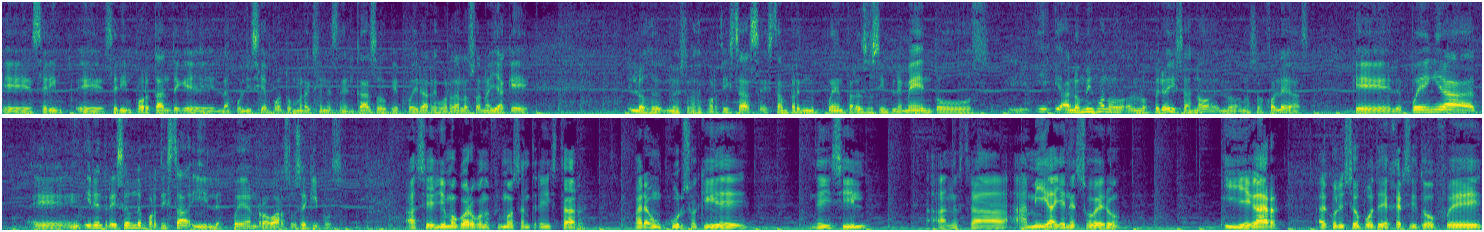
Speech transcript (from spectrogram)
Eh, sería, eh, sería importante que la policía pueda tomar acciones en el caso, que pueda ir a resguardar la zona, ya que nuestros deportistas están pueden perder sus implementos y, a lo mismo los periodistas, ¿no? Nuestros colegas que pueden ir a eh, ir a entrevistar a un deportista y les pueden robar sus equipos. Así es, yo me acuerdo cuando fuimos a entrevistar para un curso aquí de, de ISIL a nuestra amiga Yanet Sobero y llegar al Coliseo Puente de Ejército fue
